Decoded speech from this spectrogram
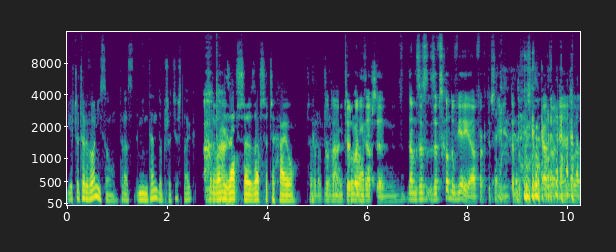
Jeszcze czerwoni są, teraz Nintendo przecież, tak? Czerwoni tak. zawsze, zawsze czyhają. Czerwoni, no tak, czerwoni zawsze. Tam ze, ze wschodu wieje, a faktycznie Nintendo to się zgadza, nie? Że,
